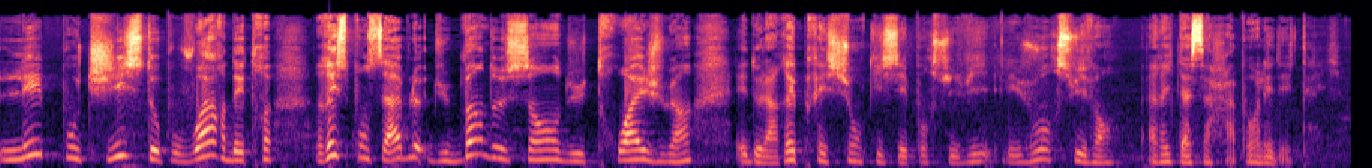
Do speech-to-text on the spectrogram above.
les putschistes au pouvoir d'être responsables du bain de sang du 3 juin et de la répression qui s'est poursuivie les jours suivants. Rita Saha pour les détails.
